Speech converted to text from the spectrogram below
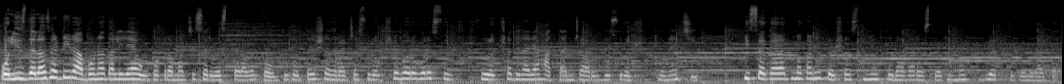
पोलीस दलासाठी राबवण्यात आलेल्या या उपक्रमाचे सर्व स्तरावर कौतुक होतं. शहराच्या सुरक्षेबरोबर सु- सुरक्षा देणाऱ्या हातांचे आरोग्य सुरक्षित ठेवण्याची ही सकारात्मक आणि प्रशंसनीय पुढाकार असल्याचं मत व्यक्त केलं जात आहे.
